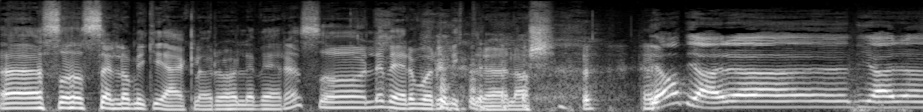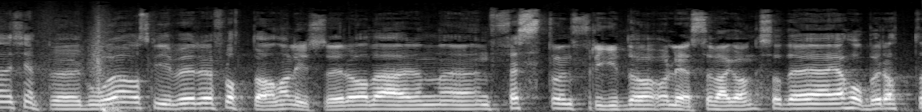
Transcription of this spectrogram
Eh, Så selv om ikke jeg klarer å levere, så leverer våre lyttere, Lars. Ja, de er, eh, de er eh, kjempegode og skriver flotte analyser. og Det er en, en fest og en fryd å, å lese hver gang. Så det, jeg håper at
